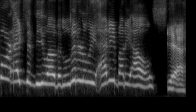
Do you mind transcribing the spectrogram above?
more exit velo than literally anybody else. Yeah.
